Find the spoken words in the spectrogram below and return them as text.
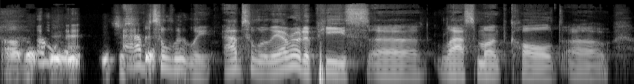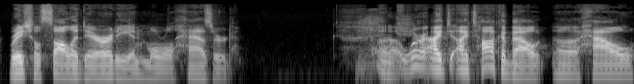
Uh, oh, absolutely, absolutely. I wrote a piece uh, last month called uh, "Racial Solidarity and Moral Hazard," uh, where I, I, talk about uh, how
